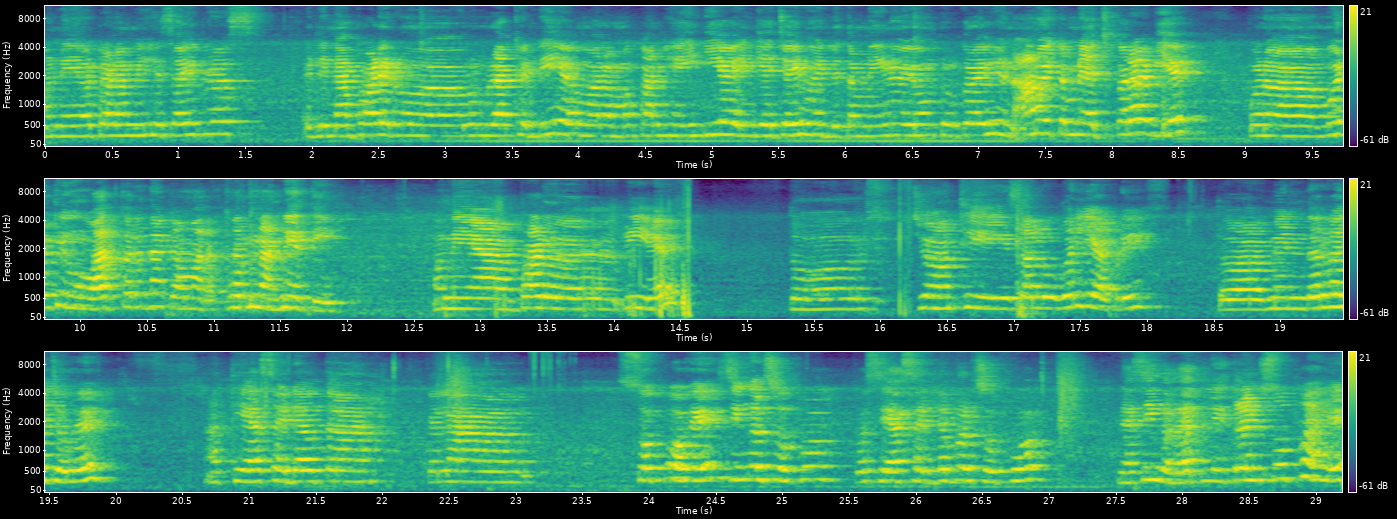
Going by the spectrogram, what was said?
અને અટાણે અમે છે સાઇપ્રસ એટલે ના ભાડે રૂમ રાખી દઈએ. અમારા મકાન છે ઇન્ડિયા ઇન્ડિયા હોય એટલે તમને એનો હોમ ટૂર કરાવીએ ને આનો તમને આજ કરાવીએ. પણ મોટી હું વાત કરતા કે અમારા ઘરના નેતી અમે આ ભાડો રહીએ તો જ્યાંથી ચાલુ કરીએ આપણે, તો મેન દરવાજો છે આથી આ સાઈડ આવતા પહેલાં સોફો છે સિંગલ સોફો, પછી આ સાઈડ ડબલ સોફો. ને સિંગલ એટલે ત્રણ સોફા છે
